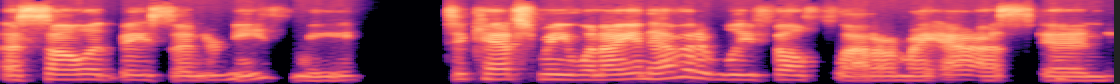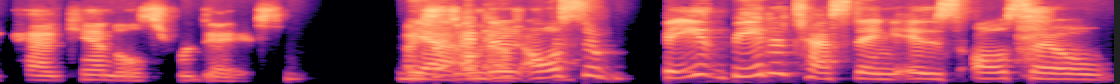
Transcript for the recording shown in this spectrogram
a solid base underneath me to catch me when I inevitably fell flat on my ass and had candles for days. I yeah, and then also beta, testing is also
